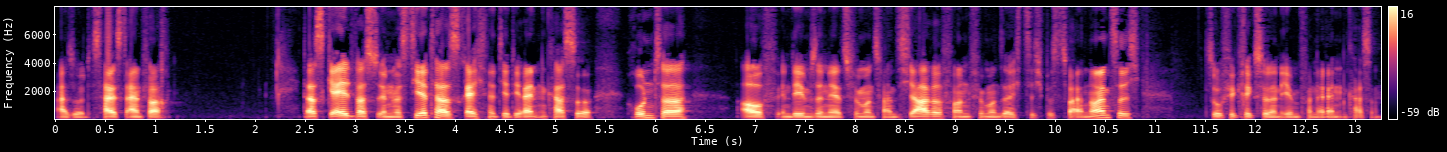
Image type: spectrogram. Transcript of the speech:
Also das heißt einfach, das Geld, was du investiert hast, rechnet dir die Rentenkasse runter auf in dem Sinne jetzt 25 Jahre von 65 bis 92. So viel kriegst du dann eben von der Rentenkasse.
